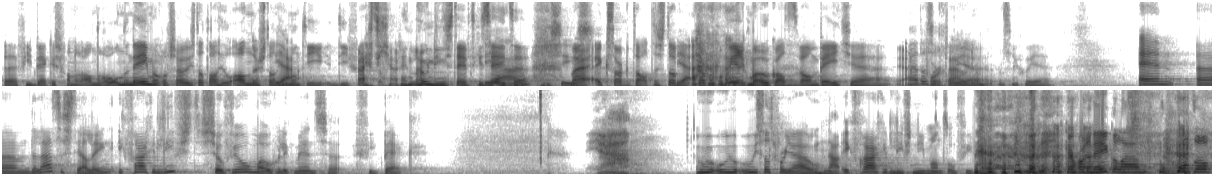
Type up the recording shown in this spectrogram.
eh, feedback is van een andere ondernemer of zo, is dat al heel anders dan iemand die, die 50 jaar in loondienst heeft gezeten. Ja, precies. maar exact dat. Dus dat, probeer ik me ook altijd wel een beetje ja, dat is, een te goeie, dat is een goeie. En ehm, de laatste stelling. Ik vraag het liefst zoveel mogelijk mensen feedback. Ja, hoe, hoe, hoe is dat voor jou? Nou, ik vraag het liefst niemand om feedback. ik heb er een hekel aan. Rot op.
